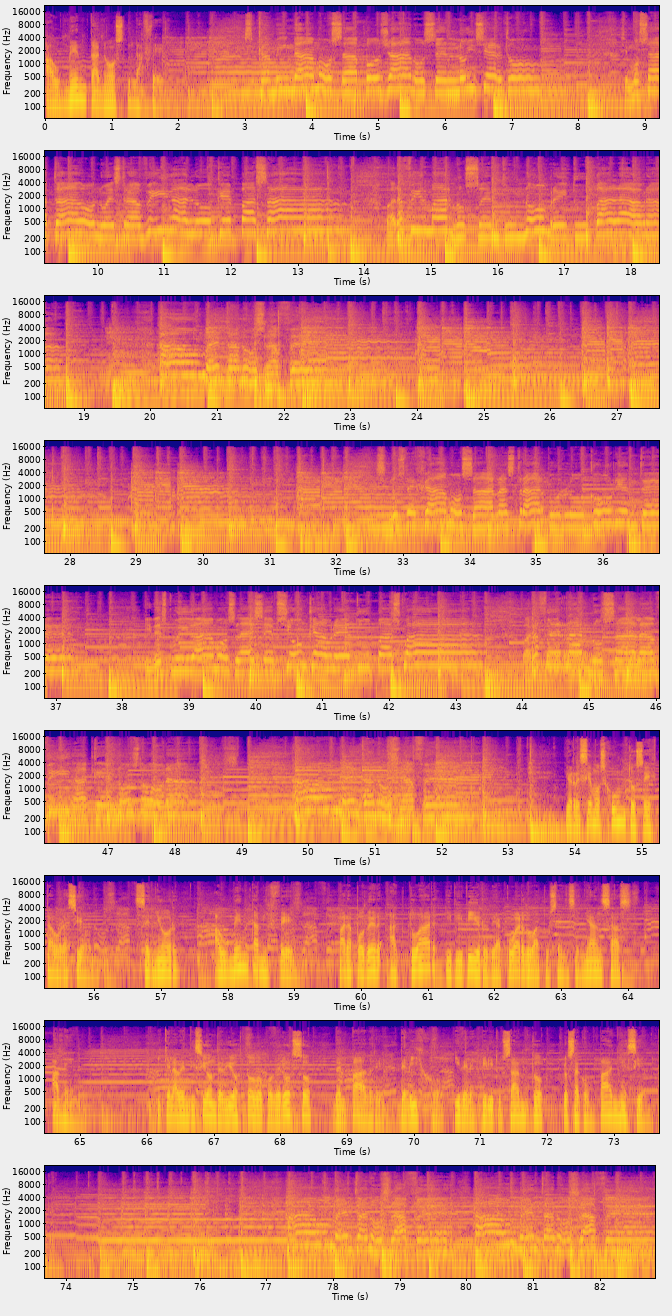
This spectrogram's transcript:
aumentanos la fe. Si caminamos apoyados en lo incierto, si hemos atado nuestra vida a lo que pasa, para firmarnos en tu nombre y tu palabra. Aumentanos la fe. Si nos dejamos arrastrar por lo corriente y descuidamos la excepción que abre tu Pascua para aferrarnos a la vida que nos donas. Aumentanos la fe. Y recemos juntos esta oración. Señor, aumenta mi fe para poder actuar y vivir de acuerdo a tus enseñanzas. Amén. Y que la bendición de Dios Todopoderoso, del Padre, del Hijo y del Espíritu Santo los acompañe siempre. Aumentanos la fe, aumentanos la fe.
